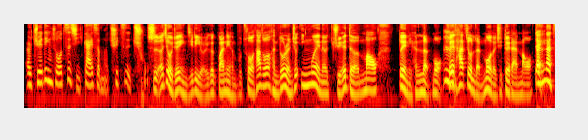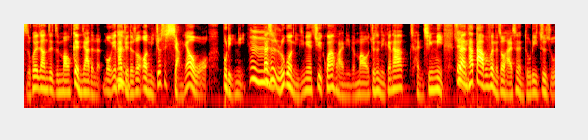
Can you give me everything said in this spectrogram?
而决定说自己该怎么去自处。是，而且我觉得影集里有一个观念很不错，他说很多人就因为呢觉得猫。对你很冷漠，所以他就冷漠的去对待猫，嗯，但是那只会让这只猫更加的冷漠，因为他觉得说，嗯，哦，你就是想要我不理你。嗯，但是如果你今天去关怀你的猫，就是你跟它很亲密，虽然它大部分的时候还是很独立自主，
